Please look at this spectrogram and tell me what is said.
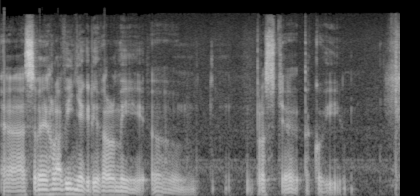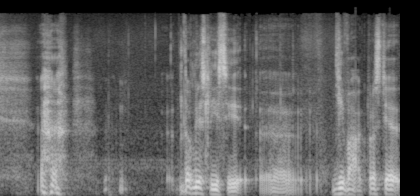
eh, své hlavy někdy velmi eh, prostě takový domyslí si eh, divák, prostě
